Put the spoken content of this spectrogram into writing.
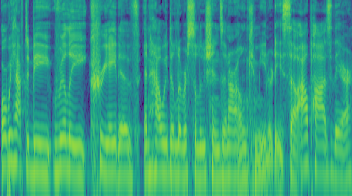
or we have to be really creative in how we deliver solutions in our own communities. So I'll pause there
